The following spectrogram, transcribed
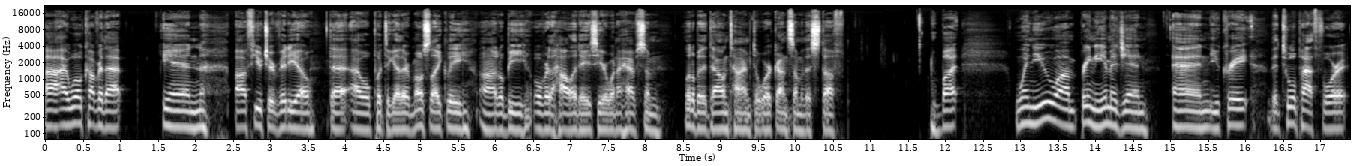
uh, I will cover that in a future video that I will put together. Most likely, uh, it'll be over the holidays here when I have some little bit of downtime to work on some of this stuff. But when you um, bring the image in and you create the toolpath for it,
